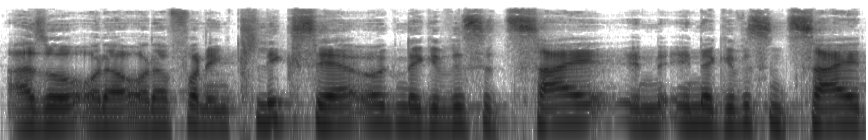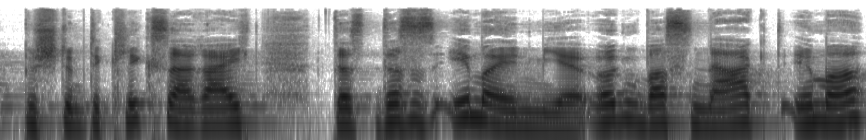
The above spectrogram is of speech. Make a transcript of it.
also oder oder von den Klicks her irgendeine gewisse Zeit in in einer gewissen Zeit bestimmte Klicks erreicht. Das das ist immer in mir. Irgendwas nagt immer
